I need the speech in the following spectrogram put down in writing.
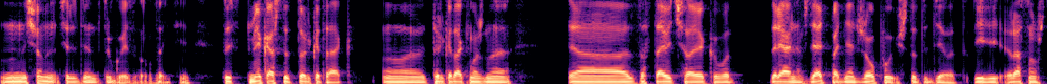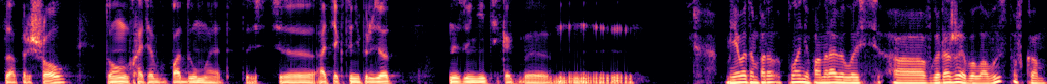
Еще через день в другой зал зайти. То есть, мне кажется, только так. Э, только так можно э, заставить человека вот реально взять, поднять жопу и что-то делать. И раз он туда пришел, то он хотя бы подумает. То есть, а те, кто не придет, ну, извините, как бы... Мне в этом плане понравилось, в гараже была выставка,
